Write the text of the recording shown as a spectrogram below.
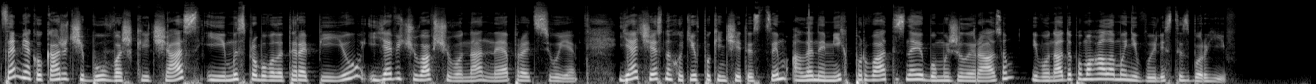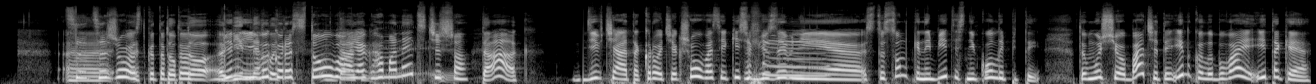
Це, м'яко кажучи, був важкий час, і ми спробували терапію, і я відчував, що вона не працює. Я чесно хотів покінчити з цим, але не міг порвати з нею, бо ми жили разом, і вона допомагала мені вилізти з боргів. Це, це Е, жорстко. Тобто, тобто він, він її хоч- використовував Так. як гаманець чи що? Так. Дівчата, коротше, якщо у вас якісь аб'юзивні стосунки, не бійтесь ніколи піти. Тому що, бачите, інколи буває і таке.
